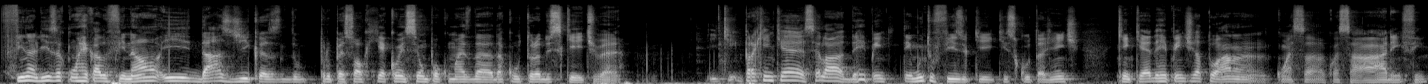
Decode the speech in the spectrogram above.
finaliza com o recado final e dá as dicas do, pro pessoal que quer conhecer um pouco mais da, da cultura do skate, velho. E que, pra quem quer, sei lá, de repente tem muito físico que, que escuta a gente. Quem quer, de repente, atuar na- com, essa, com essa área, enfim.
